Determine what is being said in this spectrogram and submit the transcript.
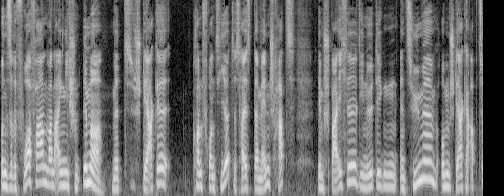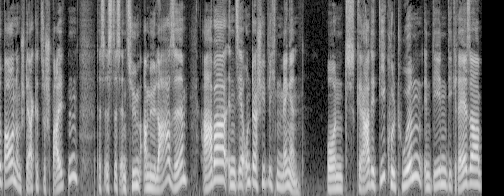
Unsere Vorfahren waren eigentlich schon immer mit Stärke konfrontiert. Das heißt, der Mensch hat im Speichel die nötigen Enzyme, um Stärke abzubauen, um Stärke zu spalten. Das ist das Enzym Amylase, aber in sehr unterschiedlichen Mengen. Und gerade die Kulturen, in denen die Gräser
